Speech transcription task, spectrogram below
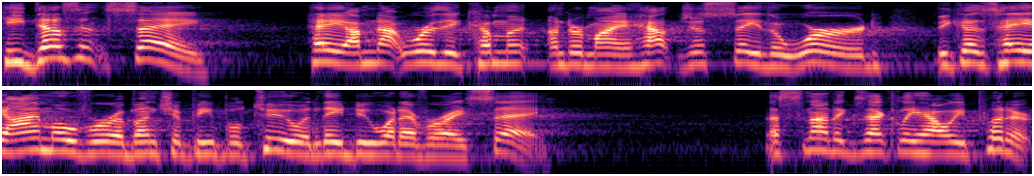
he doesn't say, Hey, I'm not worthy to come under my house, just say the word, because, hey, I'm over a bunch of people too, and they do whatever I say. That's not exactly how he put it.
